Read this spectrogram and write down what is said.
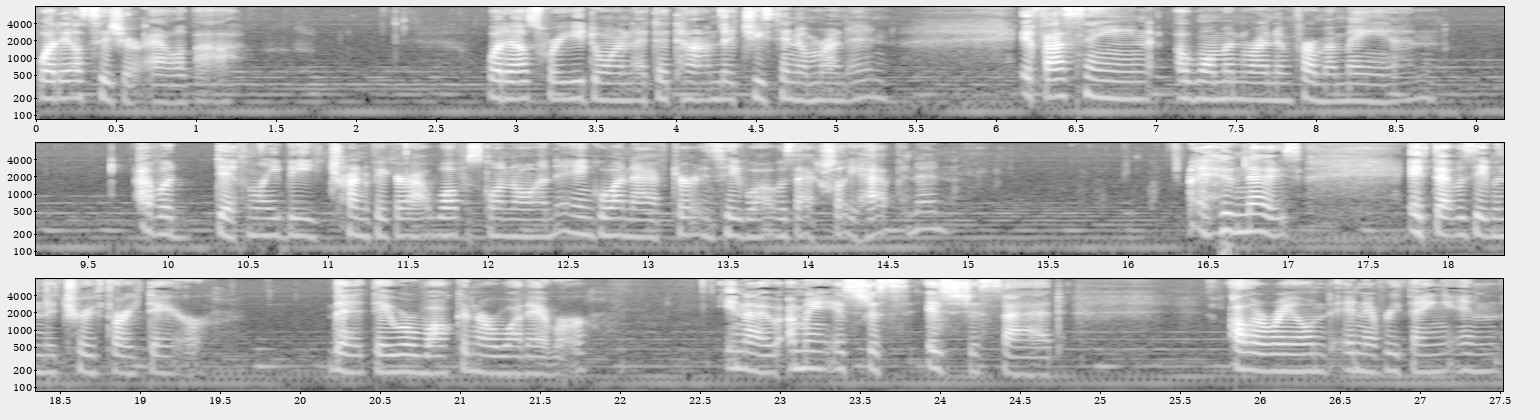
what else is your alibi? What else were you doing at the time that you seen them running? If I seen a woman running from a man, I would definitely be trying to figure out what was going on and going after and see what was actually happening. Who knows if that was even the truth right there, that they were walking or whatever. You know, I mean, it's just it's just sad all around and everything. And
